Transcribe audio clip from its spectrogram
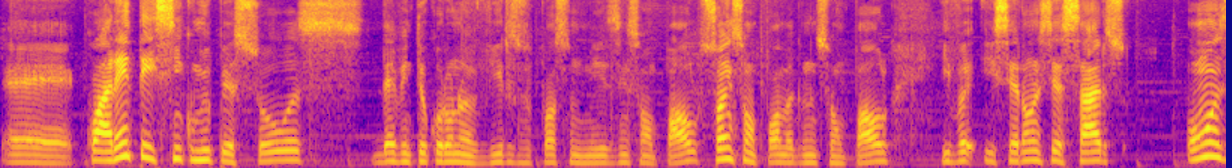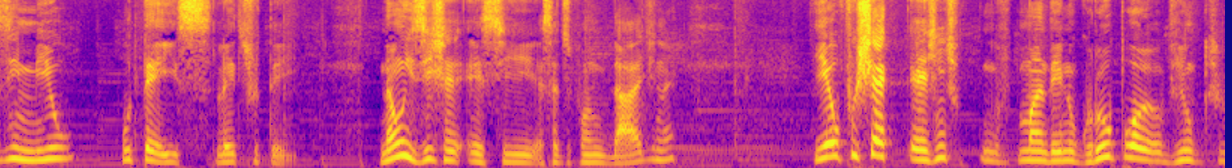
É, 45 mil pessoas devem ter o coronavírus nos próximos meses em São Paulo, só em São Paulo, na Grande São Paulo, e, vai- e serão necessários 11 mil UTIs, leitos de UTI. Não existe esse, essa disponibilidade, né? E eu fui checar, a gente mandei no grupo, eu vi um- que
